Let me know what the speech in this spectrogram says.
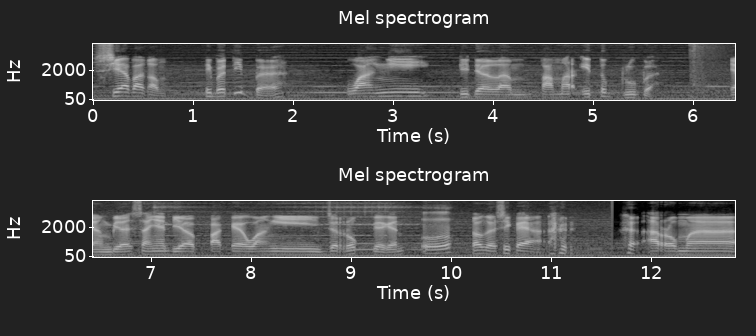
siapa kamu. Tiba-tiba wangi di dalam kamar itu berubah. Yang biasanya dia pakai wangi jeruk ya kan, Hmm. tau gak sih kayak aroma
